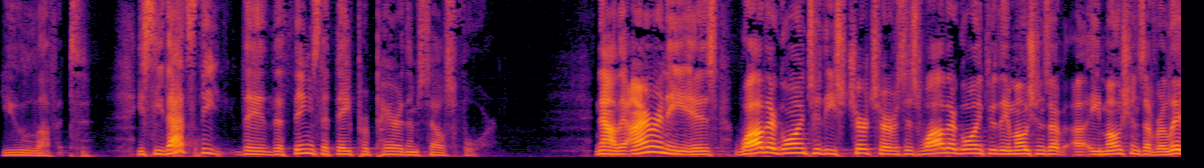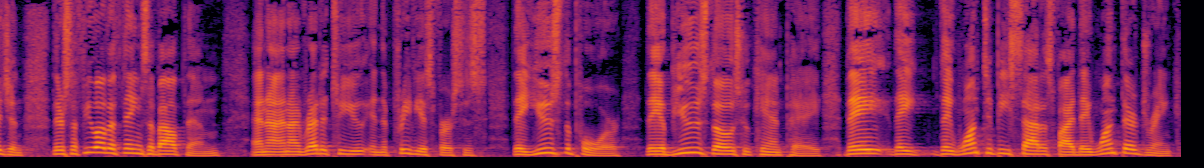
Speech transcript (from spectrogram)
You love it. You see, that's the, the, the things that they prepare themselves for. Now, the irony is, while they're going to these church services, while they're going through the emotions of, uh, emotions of religion, there's a few other things about them. And I, and I read it to you in the previous verses. They use the poor. They abuse those who can't pay. They, they, they want to be satisfied. They want their drink.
